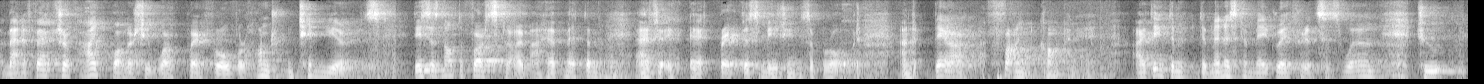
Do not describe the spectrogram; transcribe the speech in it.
a manufacturer of high quality workwear for over 110 years. This is not the first time I have met them at, at breakfast meetings abroad, and they are a fine company. I think the, the Minister made reference as well to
